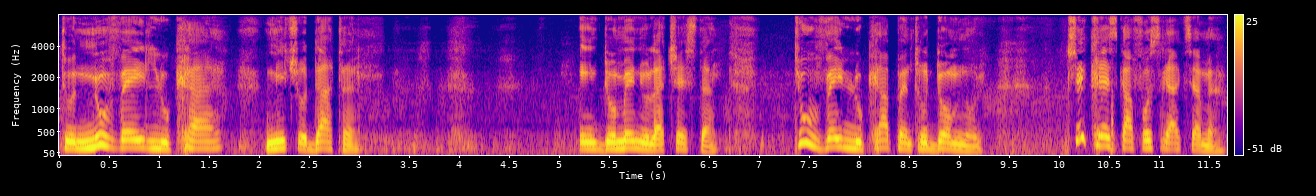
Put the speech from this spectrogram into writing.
tu nu vei lucra niciodată în domeniul acesta. Tu vei lucra pentru Domnul. Ce crezi că a fost reacția mea?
